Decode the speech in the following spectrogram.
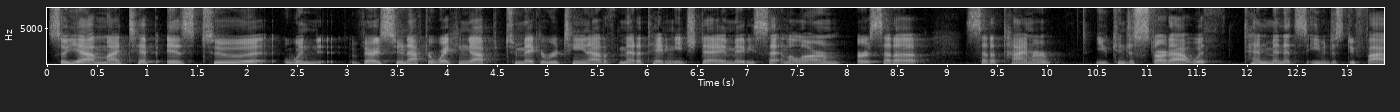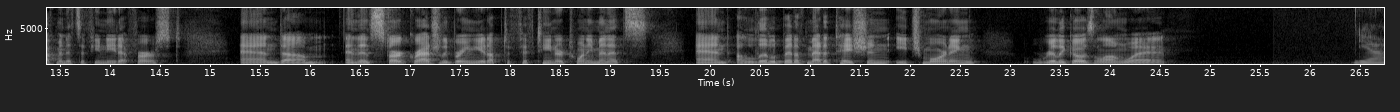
so yeah, my tip is to when very soon after waking up to make a routine out of meditating each day. Maybe set an alarm or set a set a timer. You can just start out with 10 minutes, even just do five minutes if you need at first, and um, and then start gradually bringing it up to 15 or 20 minutes. And a little bit of meditation each morning really goes a long way. Yeah.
